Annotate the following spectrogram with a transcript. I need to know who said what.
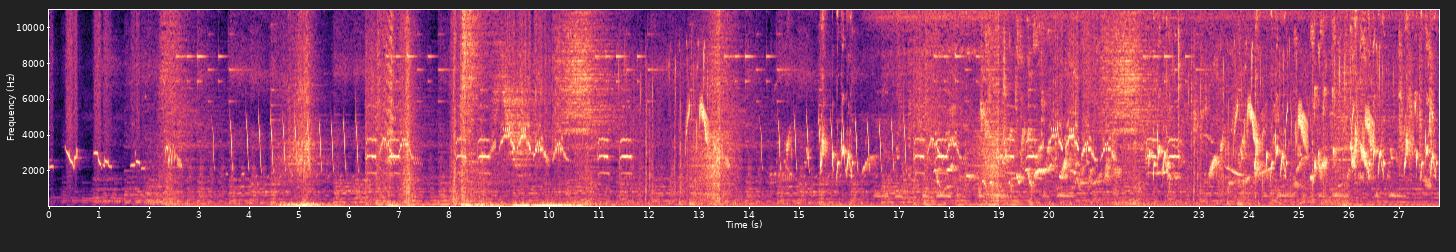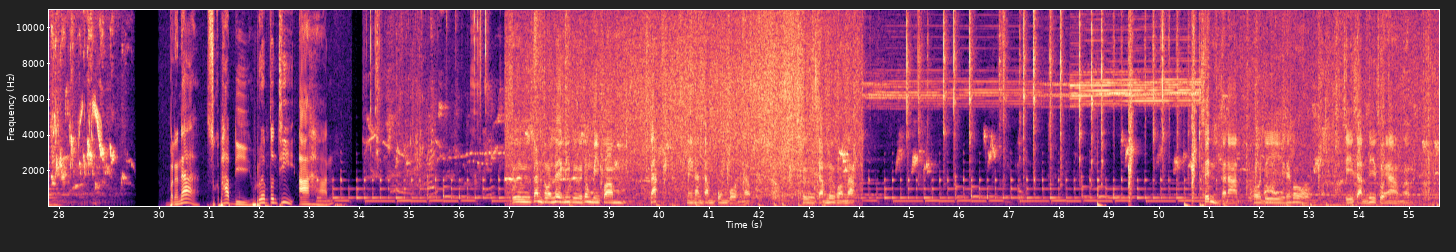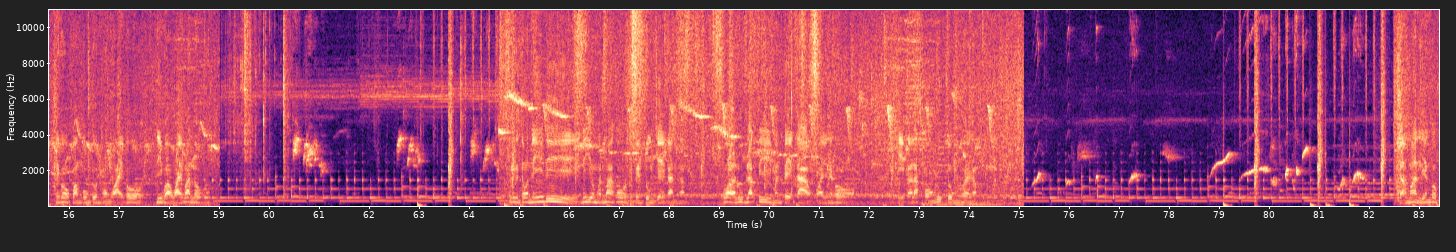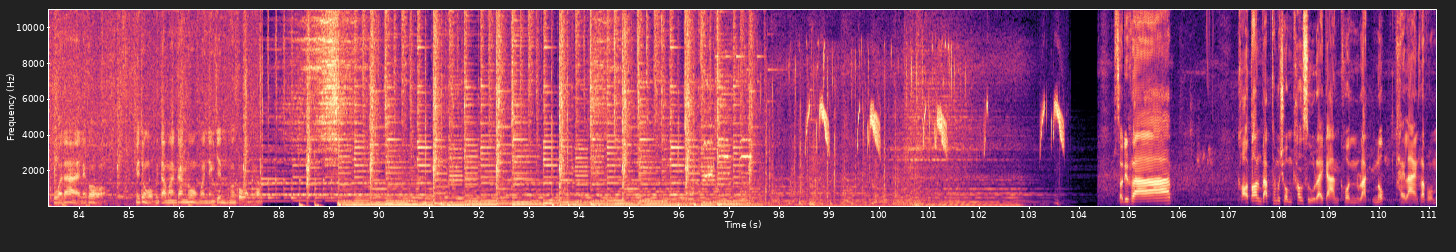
Speaker 1: Thank you. านาน่าสุขภาพดีเริ่มต้นที่อาหาร
Speaker 2: คือขั้นตอนแรกนี่คือต้องมีความรักในการทำกงก่อนครับ คือทำด้วยความรัก เส้นขนาดพอดีแล้วก็สีสันที่สวยงามครับ แล้วก็ความคงทนของหวายก็ดีกว่าหวายบ้านเราครับ คือตอนนี้ที่นิยมกันมากก็จะเป็นปรุงแจกันครับ เพราะว่ารูปลักษณ์ที่มันแปลกตาออกไปแล้วก็เอกลักษณ์ของรูปทรงด้วยครับสามารถเลี้ยงครอบครัวได้แล้วก็ไม่ต้องออกไปทำงานข้างนอกเหมือนอย่างเช่นเมื่อก่อนครับ
Speaker 1: สวัสดีครับ ขอต้อนรับท่านผู้ชมเข้าสู่รายการคนรักนกไทยแลนด์ครับผม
